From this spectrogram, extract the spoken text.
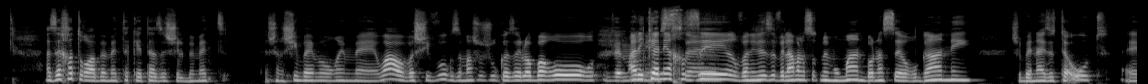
אז איך את רואה באמת את הקטע הזה של באמת שאנשים באים ואומרים, וואו, בשיווק זה משהו שהוא כזה לא ברור, אני כן אחזיר, ואני לזה, ולמה לעשות ממומן, בוא נעשה אורגני. שבעיניי זו טעות. אה,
